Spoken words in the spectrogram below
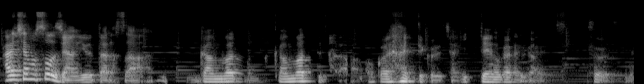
会社もそうじゃん、言うたらさ、頑張っ頑張ってたらお金入ってくるじゃん、一定の額が。はいはいそうですね。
